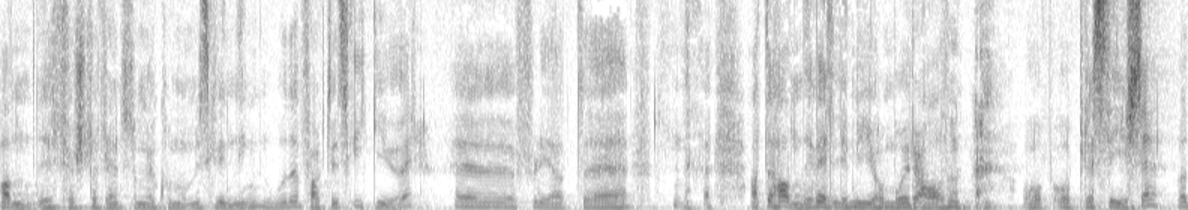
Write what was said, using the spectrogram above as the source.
handler først og fremst om økonomisk vinning, noe det faktisk ikke gjør. Uh, fordi at, uh, at, det handler veldig mye om moral og, og prestisje. så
